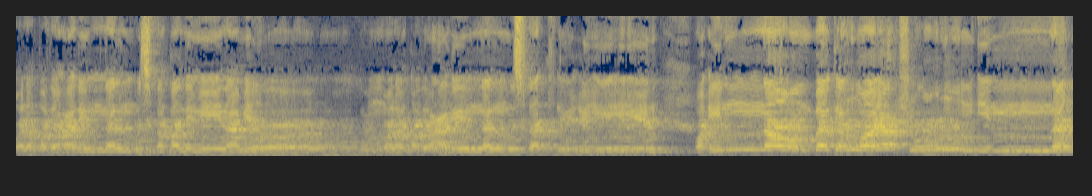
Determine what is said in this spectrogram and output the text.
ولقد علمنا المستقدمين منكم. ولقد علمنا المستأخرين. وإن ربك هو يحشرهم إنه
